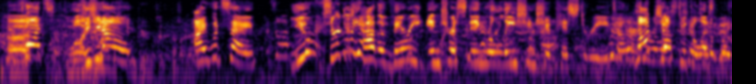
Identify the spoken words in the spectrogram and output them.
Uh, but well, did you know? I would say you certainly had a very interesting relationship history, not just with Elizabeth.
